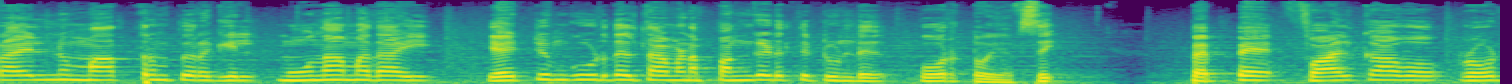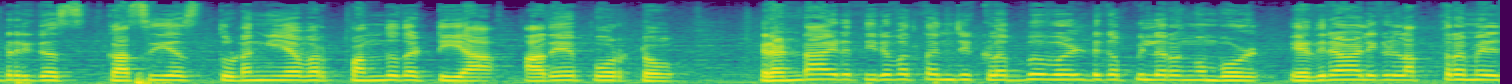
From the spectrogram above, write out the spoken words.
റയലിനും മാത്രം പിറകിൽ മൂന്നാമതായി ഏറ്റവും കൂടുതൽ തവണ പങ്കെടുത്തിട്ടുണ്ട് Porto F C. Pepe Falcao Rodriguez Casillas തുടങ്ങിയവർ പന്തു തട്ടിയ അതേ പോർട്ടോ രണ്ടായിരത്തി ഇരുപത്തഞ്ച് ക്ലബ്ബ് വേൾഡ് കപ്പിൽ ഇറങ്ങുമ്പോൾ എതിരാളികൾ അത്രമേൽ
